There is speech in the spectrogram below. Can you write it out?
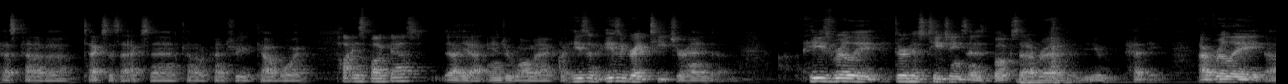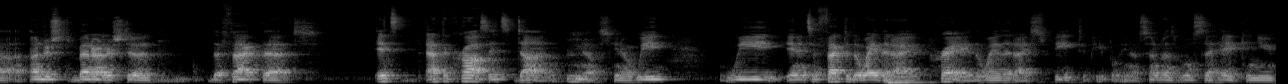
has kind of a Texas accent, kind of a country cowboy. His podcast. Uh, yeah, Andrew Wommack. But he's a he's a great teacher, and he's really through his teachings and his books that I've read. You, I've really uh, under, better understood the fact that it's at the cross. It's done. Mm. You know. You know we we and it's affected the way that I pray, the way that I speak to people. You know, sometimes we'll say, "Hey, can you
